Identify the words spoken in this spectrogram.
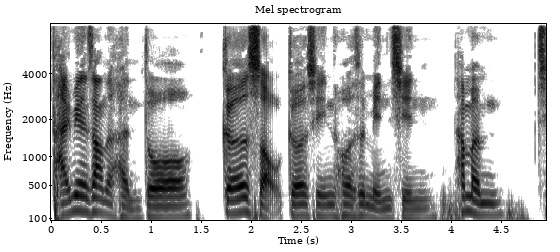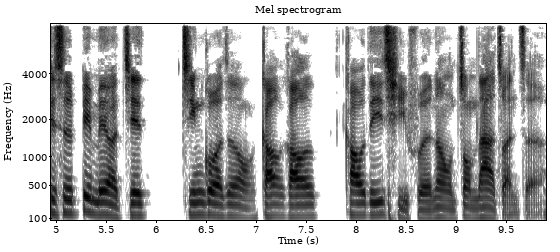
台面上的很多歌手、歌星或者是明星，他们其实并没有接经过这种高高。高低起伏的那种重大转折，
